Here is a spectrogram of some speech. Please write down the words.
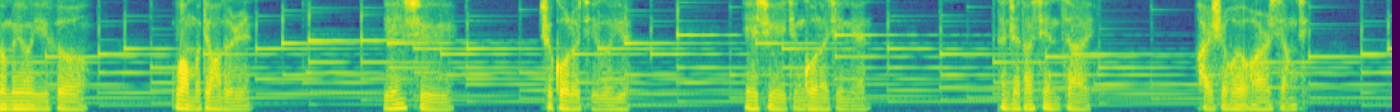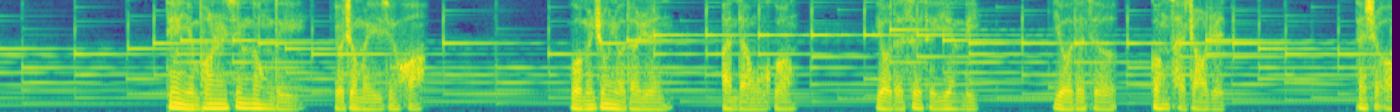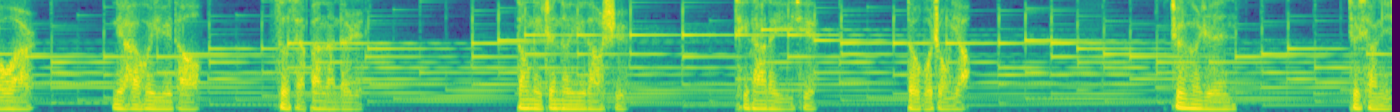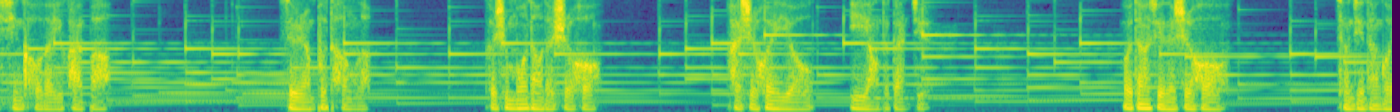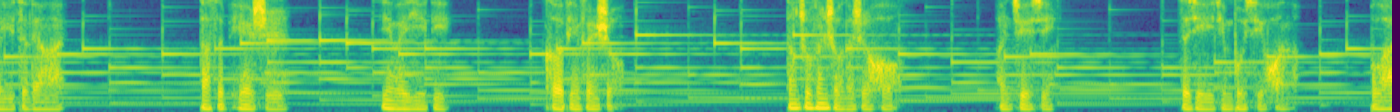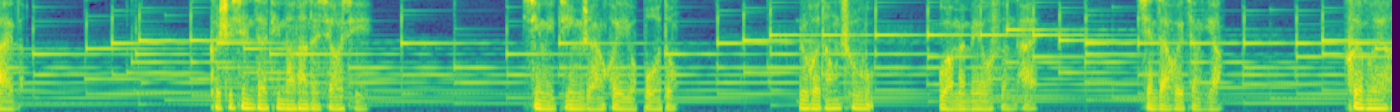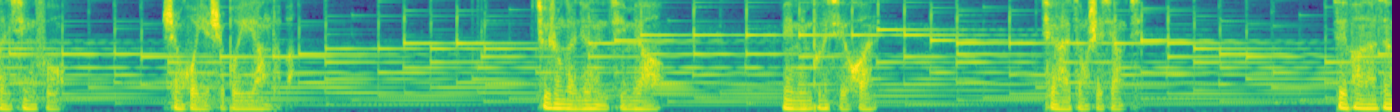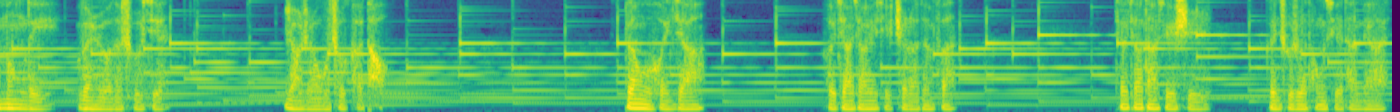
有没有一个忘不掉的人？也许是过了几个月，也许已经过了几年，但直到现在，还是会偶尔想起。电影《怦然心动》里有这么一句话：“我们中有的人黯淡无光，有的色泽艳丽，有的则光彩照人。但是偶尔，你还会遇到色彩斑斓的人。当你真的遇到时，其他的一切都不重要。这个人就像你心口的一块疤。”虽然不疼了，可是摸到的时候，还是会有异样的感觉。我大学的时候，曾经谈过一次恋爱。大四毕业时，因为异地，和平分手。当初分手的时候，很确信自己已经不喜欢了，不爱了。可是现在听到他的消息。心里竟然会有波动。如果当初我们没有分开，现在会怎样？会不会很幸福？生活也是不一样的吧。这种感觉很奇妙，明明不喜欢，却还总是想起。最怕他在梦里温柔的出现，让人无处可逃。端午回家。和娇娇一起吃了顿饭。娇娇大学时跟初中同学谈恋爱，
